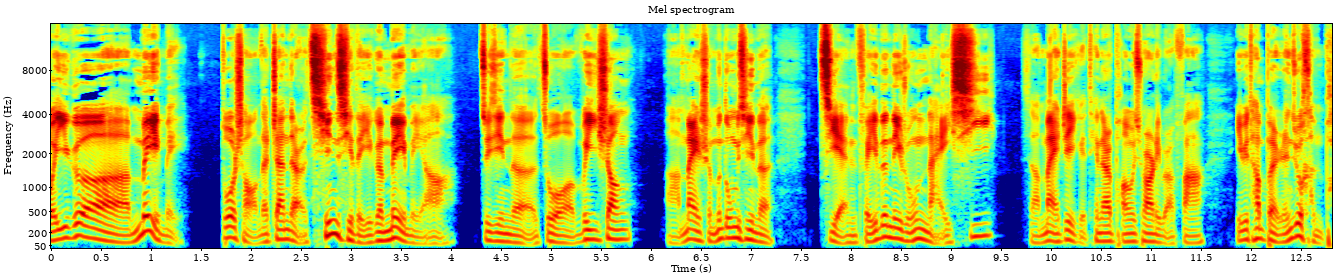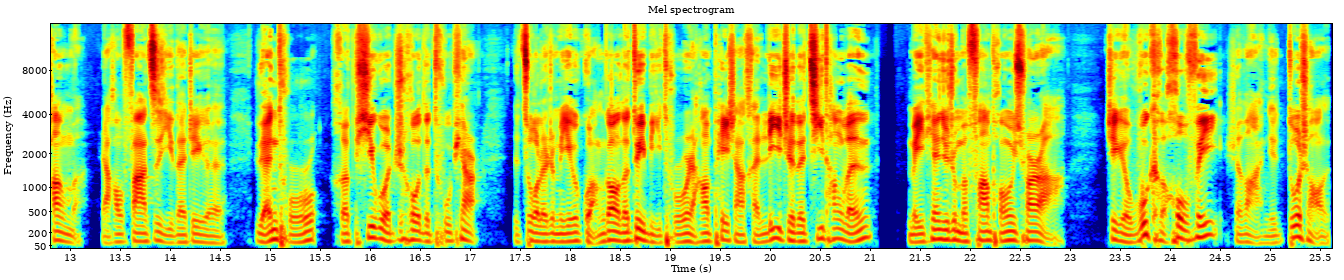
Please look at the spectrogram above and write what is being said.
我一个妹妹，多少呢沾点亲戚的一个妹妹啊，最近呢做微商啊，卖什么东西呢？减肥的那种奶昔啊，卖这个，天天朋友圈里边发，因为她本人就很胖嘛，然后发自己的这个原图和 P 过之后的图片，做了这么一个广告的对比图，然后配上很励志的鸡汤文，每天就这么发朋友圈啊，这个无可厚非是吧？你多少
